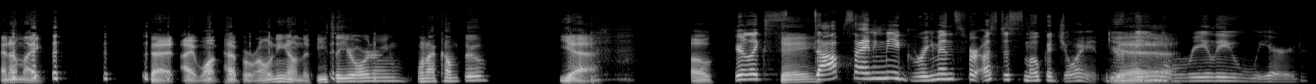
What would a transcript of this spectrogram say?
And I'm like, that I want pepperoni on the pizza you're ordering when I come through? Yeah. Oh, You're like, stop signing me agreements for us to smoke a joint. You're Yeah. being really weird.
